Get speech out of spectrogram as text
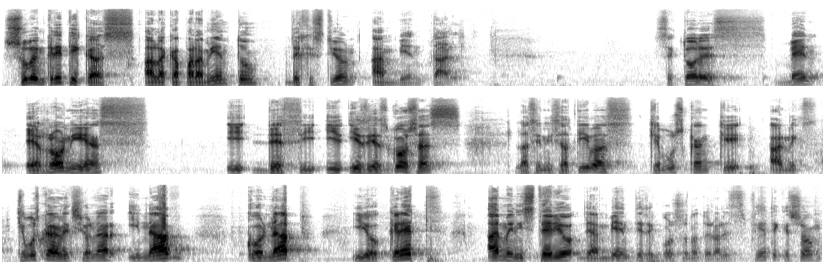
Suben críticas al acaparamiento de gestión ambiental. Sectores ven erróneas y, desi- y- y riesgosas las iniciativas que buscan, que, anex- buscan anexionar INAB, CONAP y OCRET al Ministerio de Ambiente y Recursos Naturales. Fíjate que son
